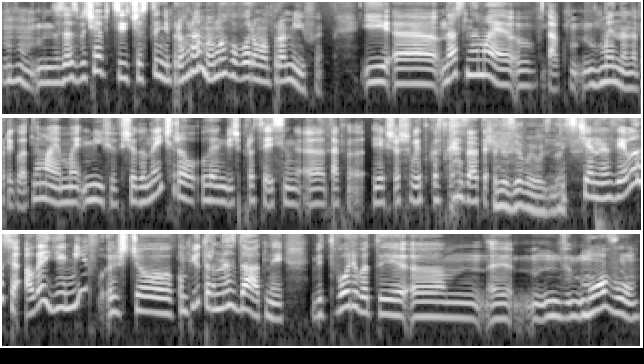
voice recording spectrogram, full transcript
Угу. Зазвичай в цій частині програми ми говоримо про міфи. І е, у нас немає, в- так, в мене, наприклад, немає міфів щодо natural language processing, е, так, якщо швидко сказати. Ще не з'явилось, да? Ще не з'явилося, але є міф, що комп'ютер не здатний відтворювати ем, е, мову.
